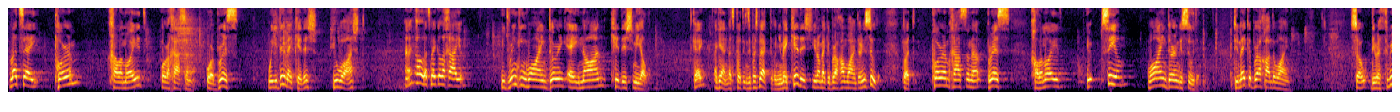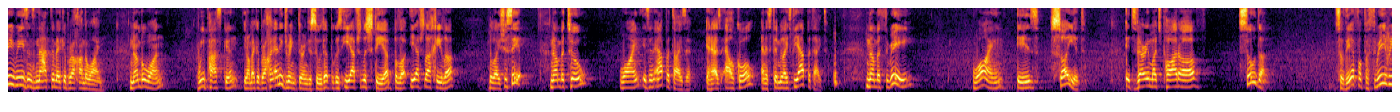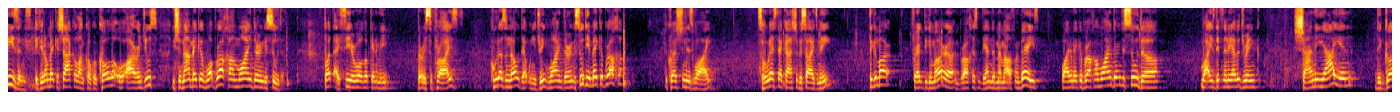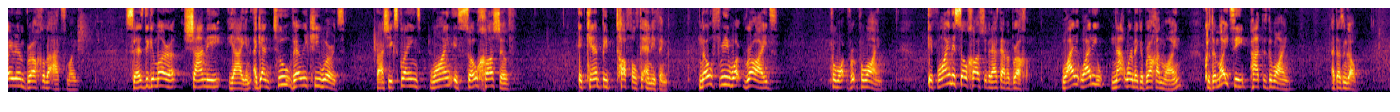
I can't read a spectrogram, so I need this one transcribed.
Let's say Purim, Chalamoid, or a chasana, or a bris, where you didn't make kiddush, you washed, and oh, let's make a lechayim. You're drinking wine during a non-kiddush meal. Okay? Again, let's put things in perspective. When you make kiddush, you don't make a bracha on wine during the suda. But Purim, chasana, bris, Chalamoid, you see them, wine during a suda. Do you make a bracha on the wine? So there are three reasons not to make a bracha on the wine. Number one, we paskin, you don't make a bracha on any drink during the Suda because iyaf shlachila, below shasiyah. Number two, wine is an appetizer. It has alcohol and it stimulates the appetite. Number three, wine is soyid. It's very much part of Suda. So therefore, for three reasons, if you don't make a shackle on Coca-Cola or orange juice, you should not make a bracha on wine during a Suda. But I see you're all looking at me very surprised. Who doesn't know that when you drink wine during a Suda, you make a bracha? The question is why? So who asked that kasha besides me? The Gemara. For the Gemara and brachas at the end of Mem Aleph and Beis, why to make a bracha on wine during the Suda? Why is different than any other drink? Shani yayin the goyrim bracha la'atzmai. Says the Gemara, shani yayin. Again, two very key words. Rashi explains, wine is so chashav, it can't be tuffle to anything. No free what rides for, for, for wine. If wine is so chashiv, it has to have a bracha. Why, why do you not want to make a bracha on wine? Because the mitzi pat is the wine. That doesn't go.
